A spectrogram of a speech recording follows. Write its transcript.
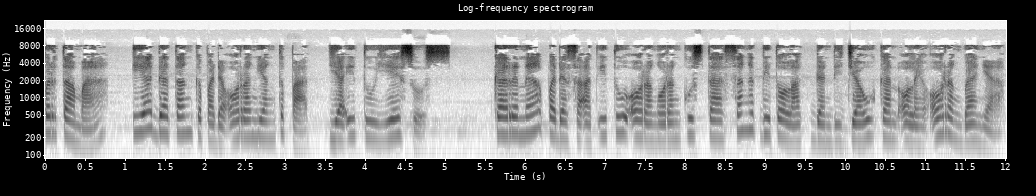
Pertama, ia datang kepada orang yang tepat, yaitu Yesus. Karena pada saat itu orang-orang kusta sangat ditolak dan dijauhkan oleh orang banyak.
